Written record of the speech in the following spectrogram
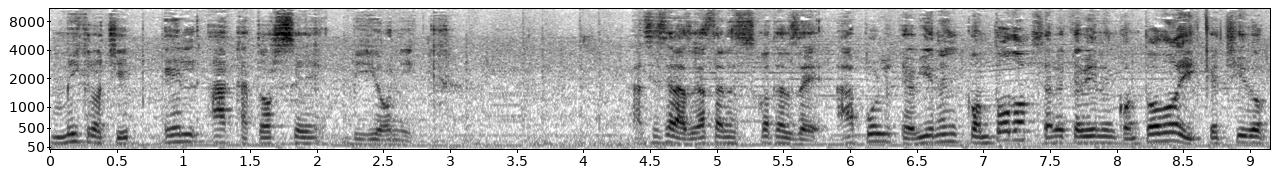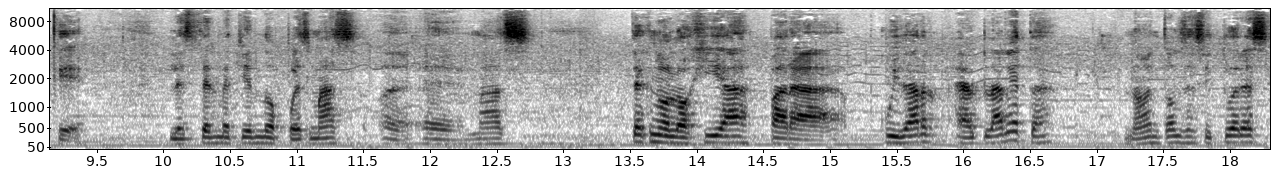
microchip, el A14 Bionic. Así se las gastan esas cuotas de Apple que vienen con todo, se ve que vienen con todo y qué chido que le estén metiendo pues más, eh, eh, más tecnología para cuidar al planeta, ¿no? Entonces si tú eres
